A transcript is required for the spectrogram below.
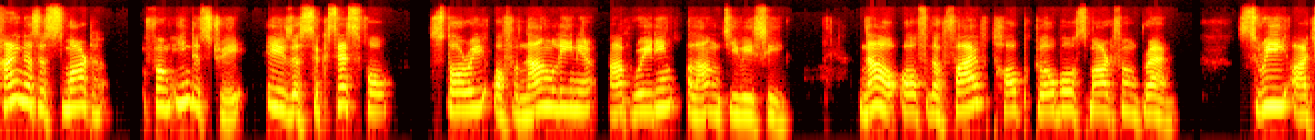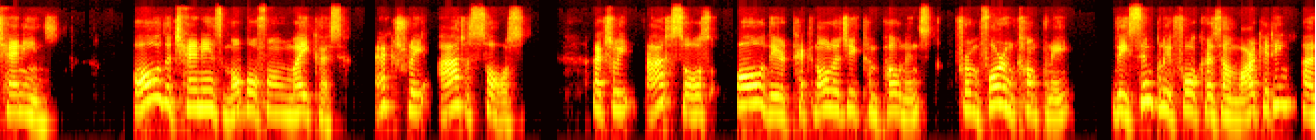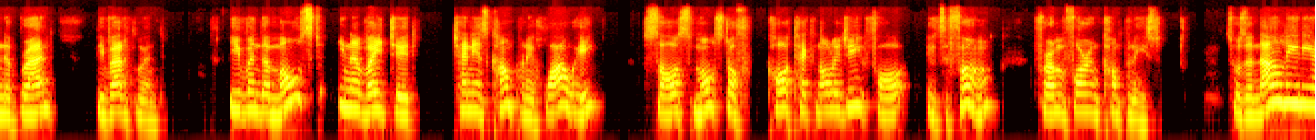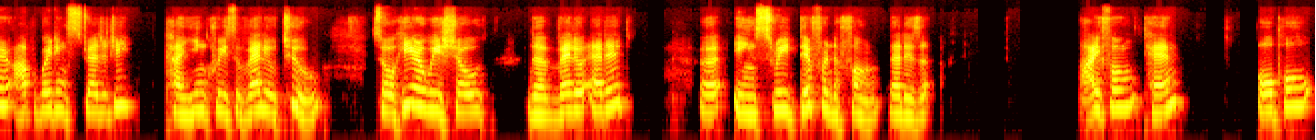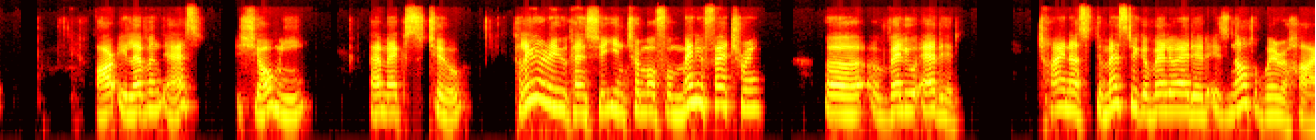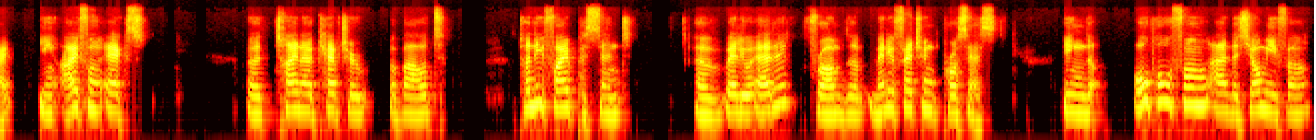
China's smartphone industry is a successful story of nonlinear upgrading along GVC. Now, of the five top global smartphone brands, three are Chinese. All the Chinese mobile phone makers actually outsource, actually outsource all their technology components from foreign company. They simply focus on marketing and brand development. Even the most innovative Chinese company, Huawei, source most of core technology for its phone from foreign companies. So the nonlinear upgrading strategy can increase value too. So here we show the value added uh, in three different phones. That is iPhone 10, Oppo R11s, Xiaomi MX2. Clearly you can see in terms of manufacturing uh, value added, China's domestic value added is not very high. In iPhone X, uh, China captured about 25% of value added from the manufacturing process. In the Oppo phone and the Xiaomi phone,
